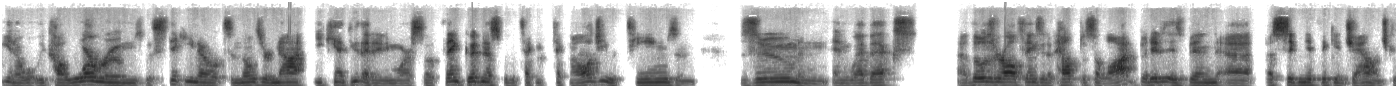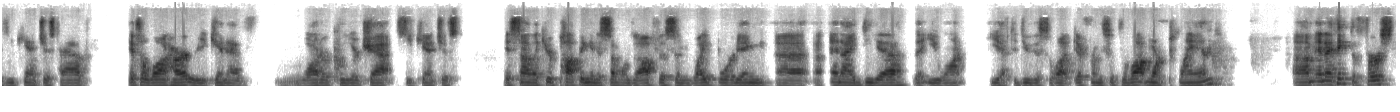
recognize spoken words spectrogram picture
you know what we call war rooms with sticky notes, and those are not you can't do that anymore. So thank goodness for the tech, technology with Teams and Zoom and and WebEx uh, those are all things that have helped us a lot, but it has been uh, a significant challenge because you can't just have, it's a lot harder. You can't have water cooler chats. You can't just, it's not like you're popping into someone's office and whiteboarding uh, an idea that you want. You have to do this a lot different. So it's a lot more planned. Um, and I think the first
